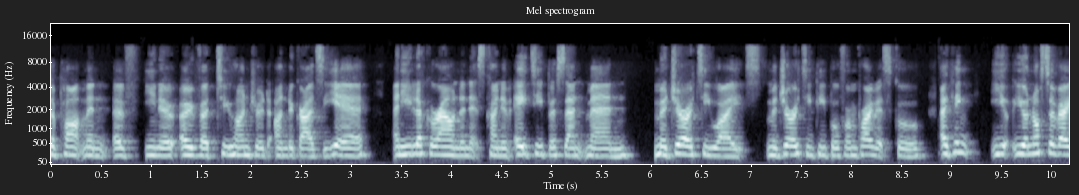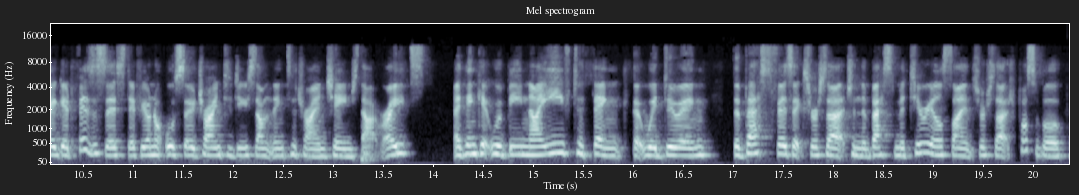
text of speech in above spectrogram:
department of, you know, over 200 undergrads a year, and you look around and it's kind of 80% men, majority whites, majority people from private school. I think you, are not a very good physicist if you're not also trying to do something to try and change that, right? I think it would be naive to think that we're doing the best physics research and the best material science research possible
